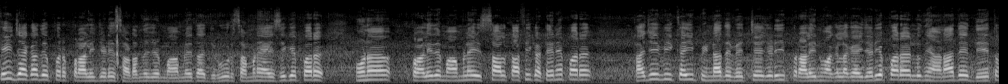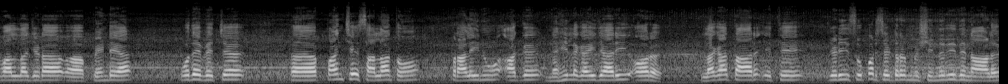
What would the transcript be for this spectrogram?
ਕਈ ਜਗ੍ਹਾ ਦੇ ਉੱਪਰ ਪਰਾਲੀ ਜਿਹੜੇ ਸਾੜਨ ਦੇ ਜਿਹੜੇ ਮਾਮਲੇ ਤਾਂ ਜ਼ਰੂਰ ਸਾਹਮਣੇ ਆਏ ਸੀਗੇ, ਪਰ ਹੁਣ ਪਰਾਲੀ ਦੇ ਮਾਮਲੇ ਇਸ ਸਾਲ ਕਾਫੀ ਘਟੇ ਨੇ, ਪਰ ਹਜੇ ਵੀ ਕਈ ਪਿੰਡਾਂ ਦੇ ਵਿੱਚ ਜਿਹੜੀ ਪਰਾਲੀ ਨੂੰ ਅੱਗ ਲਗਾਈ ਜਾ ਰਹੀ ਹੈ। ਪਰ ਲੁਧਿਆਣਾ ਦੇ ਦੇਤਵਾਲ ਦਾ ਜਿਹੜਾ ਪਿੰਡ ਆ, ਉਹਦੇ ਵਿੱਚ 5-6 ਸਾਲਾਂ ਤੋਂ ਪਰਾਲੀ ਨੂੰ ਅੱਗ ਨਹੀਂ ਲਗਾਈ ਜਾ ਰਹੀ ਔਰ ਲਗਾਤਾਰ ਇੱਥੇ ਜਿਹੜੀ ਸੁਪਰ ਸੀਡਰ ਮਸ਼ੀਨਰੀ ਦੇ ਨਾਲ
